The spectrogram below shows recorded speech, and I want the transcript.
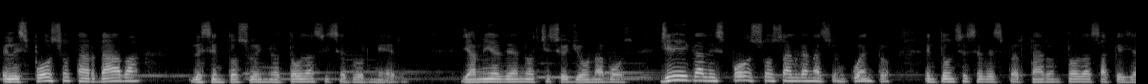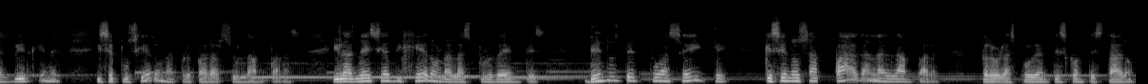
El esposo tardaba, le sentó sueño a todas y se durmieron. Ya a medianoche se oyó una voz, llega el esposo, salgan a su encuentro. Entonces se despertaron todas aquellas vírgenes y se pusieron a preparar sus lámparas. Y las necias dijeron a las prudentes, denos de tu aceite, que se nos apagan las lámparas. Pero las prudentes contestaron,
